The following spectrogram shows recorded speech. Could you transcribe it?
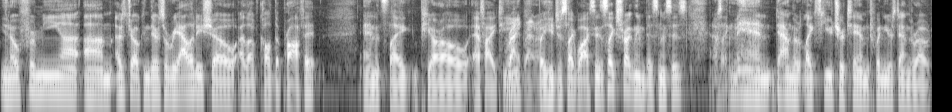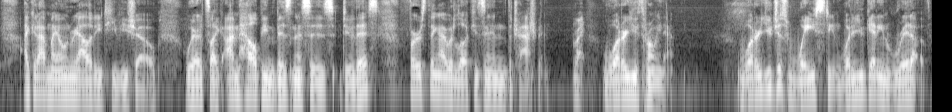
You know, for me, uh, um, I was joking. There's a reality show I love called The Profit, and it's like P R O F I T. Right, right, right. But he just like walks in. It's like struggling businesses, and I was like, man, down the like future Tim, twenty years down the road, I could have my own reality TV show where it's like I'm helping businesses do this. First thing I would look is in the trash bin. Right. What are you throwing out? What are you just wasting? What are you getting rid of?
